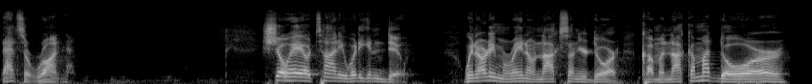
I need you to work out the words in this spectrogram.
That's a run. Shohei Ohtani, what are you going to do? When Arte Moreno knocks on your door, come and knock on my door.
